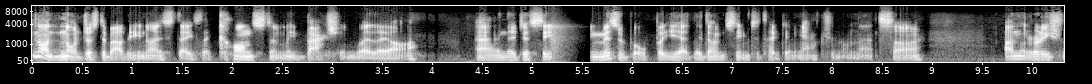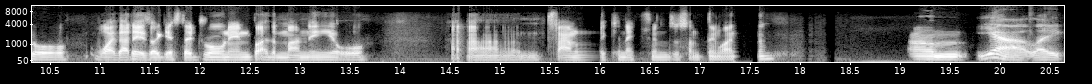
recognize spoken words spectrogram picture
not not just about the United States. They're constantly bashing where they are, and they just seem miserable. But yet, they don't seem to take any action on that. So, I'm not really sure why that is. I guess they're drawn in by the money or um, family connections or something like that um yeah like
